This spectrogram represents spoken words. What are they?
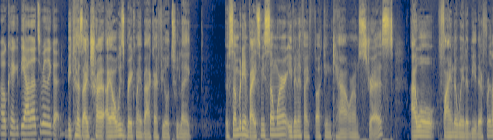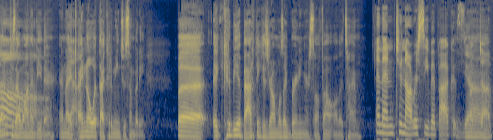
Okay. Yeah, that's really good. because I try. I always break my back. I feel to like, if somebody invites me somewhere, even if I fucking can't or I'm stressed, I will find a way to be there for them because I want to be there, and like Yeah. I know what that could mean to somebody. But it could be a bad thing because you're almost like burning yourself out all the time. And then to not receive it back is fucked up.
